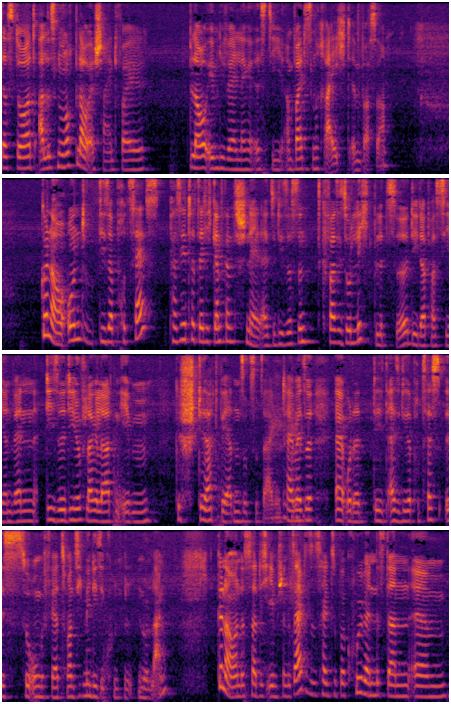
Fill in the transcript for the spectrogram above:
dass dort alles nur noch blau erscheint, weil blau eben die Wellenlänge ist, die am weitesten reicht im Wasser. Genau, und dieser Prozess passiert tatsächlich ganz, ganz schnell. Also dieses sind quasi so Lichtblitze, die da passieren, wenn diese Dinoflagellaten eben gestört werden sozusagen. Teilweise, äh, oder die, also dieser Prozess ist so ungefähr 20 Millisekunden nur lang. Genau, und das hatte ich eben schon gesagt. Es ist halt super cool, wenn es dann, ähm,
